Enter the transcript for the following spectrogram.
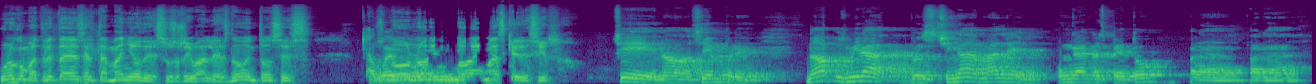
uno como atleta es el tamaño de sus rivales, ¿no? Entonces, pues no, no, hay, no, hay, más que decir. Sí, no, siempre. No, pues mira, pues chingada madre, un gran respeto para, para,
